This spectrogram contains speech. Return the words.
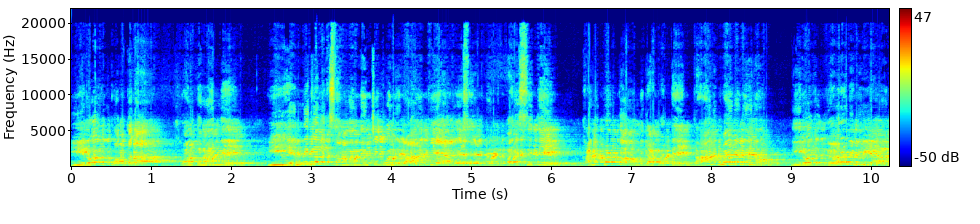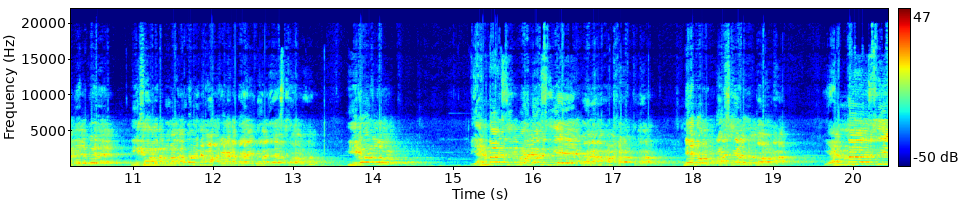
ఈ రోజు కొత్తగా కొంతమంది ఈ ఎన్నికలకు సంబంధించి కొన్ని రాజకీయాలు చేసేటువంటి పరిస్థితి కనపడతా ఉంది కాబట్టి దానిపైన నేను ఈ రోజు వివరణ ఇవ్వాలని చెప్పి ఈ సందర్భంలో నేను మాట్లాడే ప్రయత్నం చేస్తా ఉన్నా. ఈ రోజు ఎన్ఆర్సీ పైన సిఏఏ పైన మాట్లాడుతున్నారు. నేను ఒక ప్రశ్న అడుగుతా ఉన్నా. ఎన్ఆర్సీ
